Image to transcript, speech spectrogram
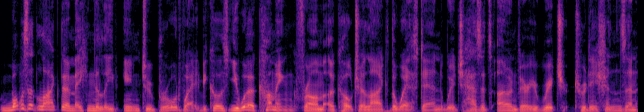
What was it like, though, making the leap into Broadway? Because you were coming from a culture like the West End, which has its own very rich traditions, and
